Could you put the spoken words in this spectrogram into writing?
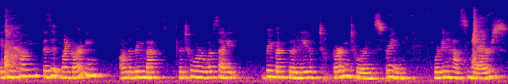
if you come visit my garden on the Bring Back the Tour website, Bring Back the Native Garden Tour in the spring, we're going to have s'mores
